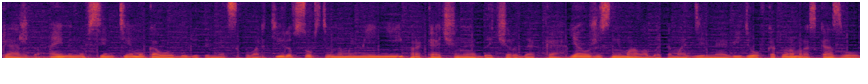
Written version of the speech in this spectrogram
каждому каждом, а именно всем тем, у кого будет иметься квартира в собственном имении и прокачанная до чердака. Я уже снимал об этом отдельное видео, в котором рассказывал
